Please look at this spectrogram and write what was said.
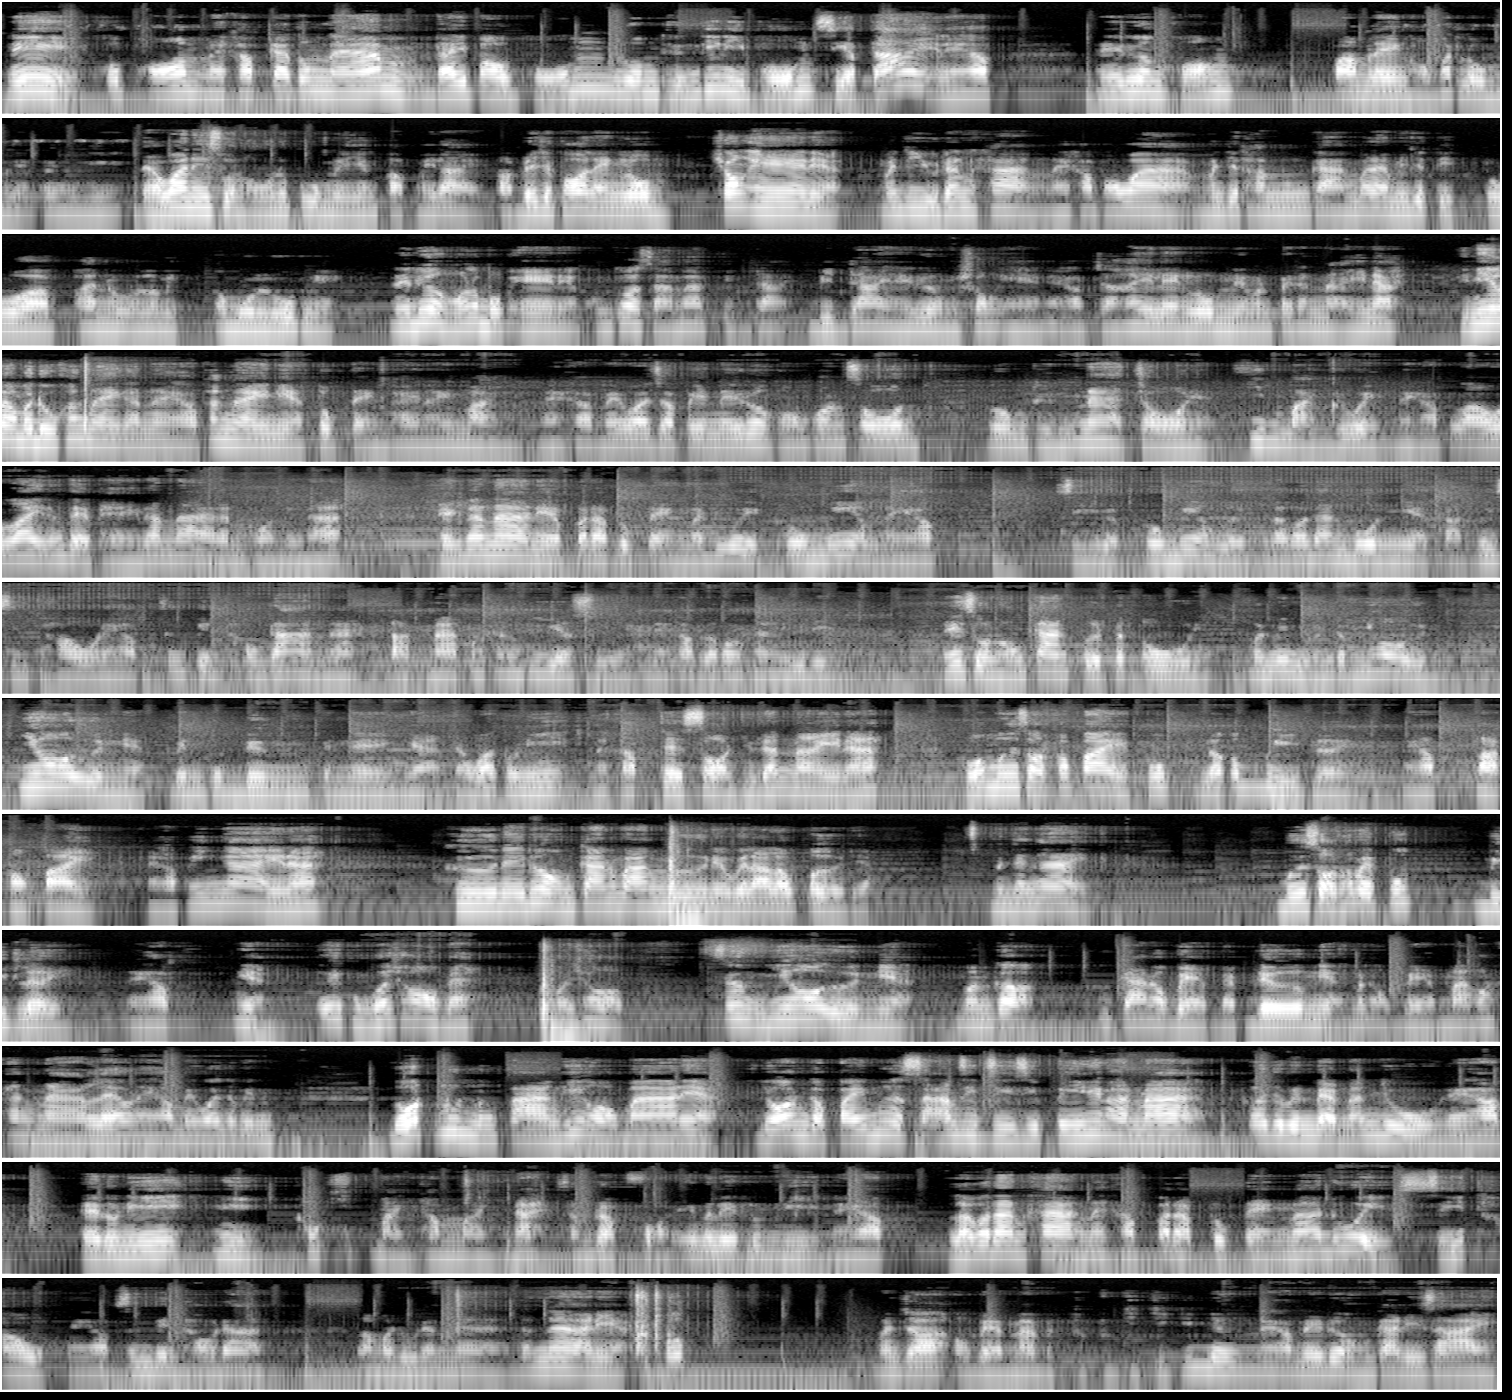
นี่ครบพร้อมนะครับกาต้มน้ำไดเป่าผมรวมถึงที่หนีบผมเสียบได้นะครับ ในเรื่องของ ความแรงของพัดลมเนี่ยก็อย่างนี้ แต่ว่าในส่วนของอุณหภูมิเนี่ยยังปรับไม่ได้ ปรับได้เฉพาะแรงลม ช่อง A เนี่ยมันจะอยู่ด้านข้างนะครับ เพราะว่ามันจะทำตรงกลางไม่ได้ มันจะติดตัวพาโนรามิกอะมูลลูปไง ในเรื่องของระบบแอร์เนี่ยคุณก็สามารถปิดได้ บิดได้ในเรื่องของช่องแอร์นะครับ จะให้แรงลมเนี่ยมันไปทางไหนนะ ทีนี้เรามาดูข้างในกันนะครับ ข้างในเนี่ยตกแต่งภายในใหม่นะครับ ไม่ว่าจะเป็นในเรื่องของคอนโซล รวมถึงหน้าจอเนี่ยที่ใหม่ด้วยนะครับ เราไล่ตั้งแต่แผงด้านหน้ากันก่อนเลยนะ แผงด้านหน้าเนี่ยประดับตกแต่งมาด้วยโครเมียมนะครับ สีแบบโครเมียมเลย แล้วก็ด้านบนเนี่ยตัดด้วยสีเทานะครับ ซึ่งเป็นเทาด้านนะ ตัดมาค่อนข้างที่จะสวยนะครับ แล้วก็ค่อนข้างที่เด่นในส่วนของการเปิดประตูเนี่ย มันไม่เหมือนกับยี่ห้ออื่น ยี่ห้ออื่นเนี่ยเป็นตัวดึง เป็นอะไรอย่างเงี้ย แต่ว่าตัวนี้นะครับจะสอดอยู่ด้านในนะ หัวมือสอดเข้าไปปุ๊บ แล้วก็บีบเลยนะครับผลักออกไปนะครับง่ายๆนะ คือในเรื่องของการวางมือเนี่ย เวลาเราเปิดเนี่ย มันจะง่าย มือสอดเข้าไปปุ๊บบิดเลยนะครับ เนี่ย เอ้ยผมก็ชอบนะ ผมก็ชอบ ซึ่งยี่ห้ออื่นเนี่ย มันก็การออกแบบแบบเดิมเนี่ยมันออกแบบมาค่อนข้างนานแล้วนะครับไม่ว่าจะเป็นรถรุ่นต่างๆ ที่ออกมาเนี่ยย้อนกลับไปเมื่อ 30-40 ปีที่ผ่านมา ก็จะเป็นแบบนั้นอยู่นะครับ แต่ตัวนี้นี่เขาคิดใหม่ทำใหม่นะสำหรับ Ford Everest รุ่นนี้นะครับ แล้วก็ด้านข้างนะครับ ประดับตกแต่งมาด้วยสีเทานะครับ ซึ่งเป็นเทาด้าน เรามาดูด้านหน้า ด้านหน้าเนี่ยปุ๊บมันจะออกแบบมาแบบจุกจิกๆนิดนึงนะครับในเรื่องของการดีไซน์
